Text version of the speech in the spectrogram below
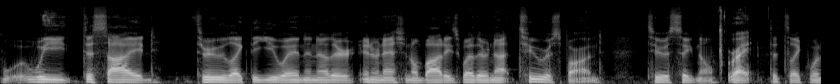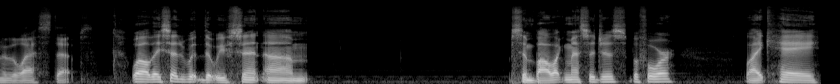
we decide through like the UN and other international bodies whether or not to respond to a signal. Right. That's like one of the last steps. Well, they said w- that we've sent um, symbolic messages before, like, hey,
